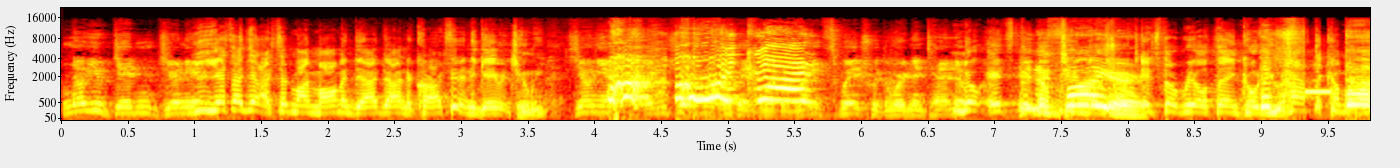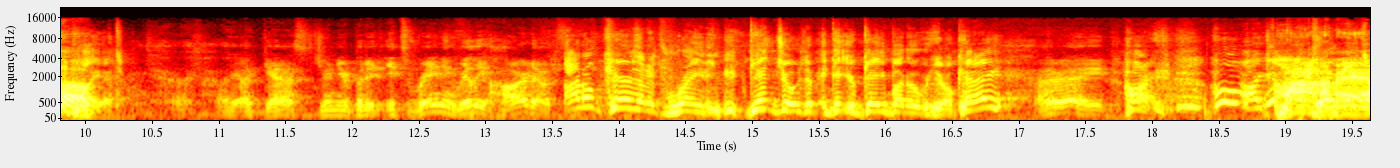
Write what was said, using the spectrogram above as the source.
No, you didn't, Junior. Y- Yes, I did. I said my mom and dad died in a car accident, and he gave it to me. Junior, are you sure Oh it's my like, a, like God. a light switch with the word Nintendo? No, it's the In Nintendo. Switch. It's the real thing, Cody. You have to come fucked over and play it. I, I guess, Junior, but it, it's raining really hard outside. I don't care that it's raining. Get Joseph and get your gay butt over here, okay? All right. All right. Oh my God! I can't wait to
